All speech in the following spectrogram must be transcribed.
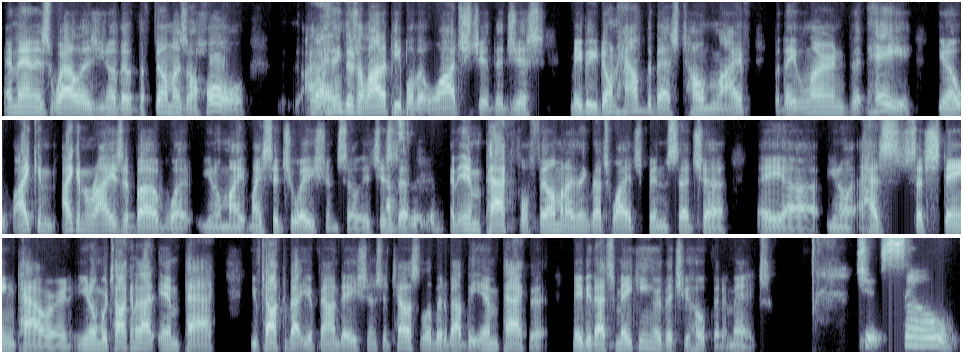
And then as well as, you know, the, the film as a whole, right. I think there's a lot of people that watched it that just maybe don't have the best home life, but they learned that, hey, you know i can i can rise above what you know my my situation. So it's just a, an impactful film and i think that's why it's been such a a uh, you know has such staying power. And you know we're talking about impact. You've talked about your foundation so tell us a little bit about the impact that maybe that's making or that you hope that it makes. So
